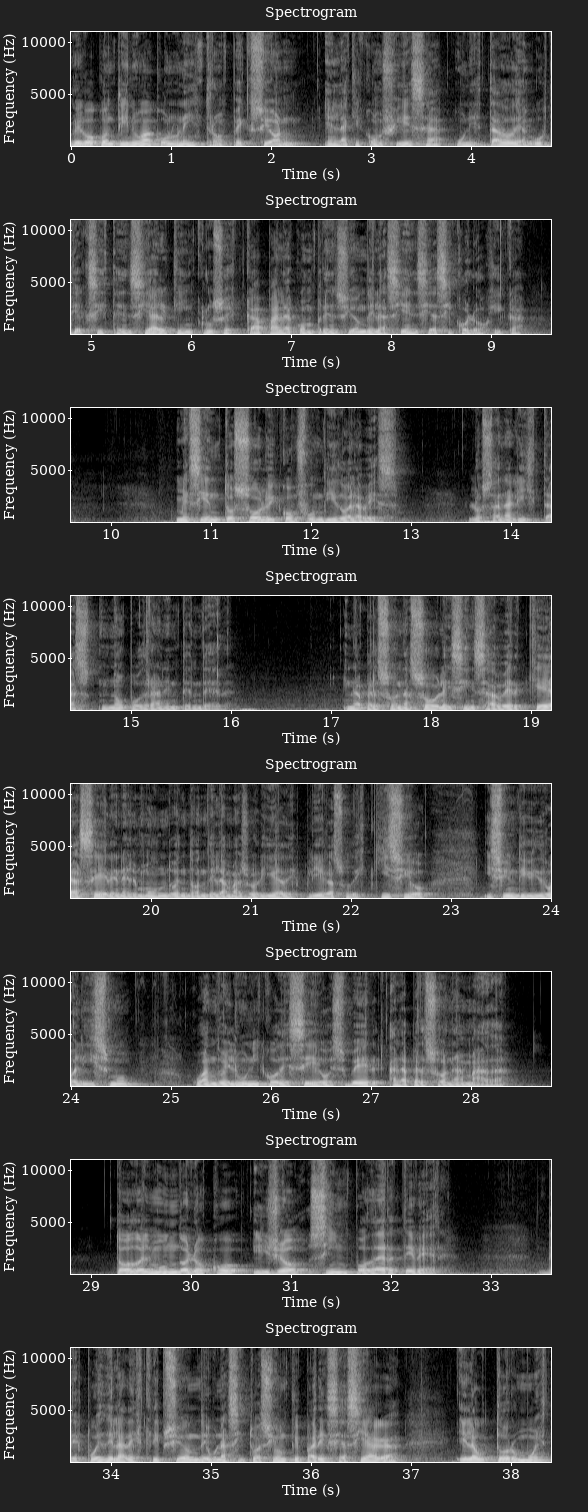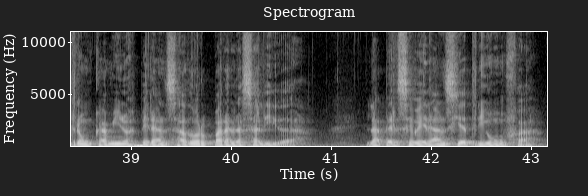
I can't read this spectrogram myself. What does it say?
Luego continúa con una introspección en la que confiesa un estado de angustia existencial que incluso escapa a la comprensión de la ciencia psicológica. Me siento solo y confundido a la vez. Los analistas no podrán entender. Una persona sola y sin saber qué hacer en el mundo en donde la mayoría despliega su desquicio y su individualismo cuando el único deseo es ver a la persona amada todo el mundo loco y yo sin poderte ver. Después de la descripción de una situación que parece asiaga, el autor muestra un camino esperanzador para la salida. La perseverancia triunfa.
